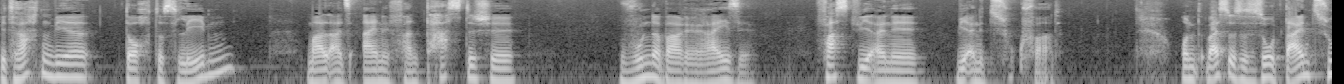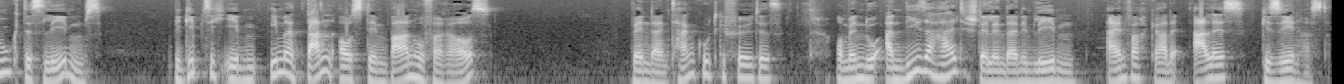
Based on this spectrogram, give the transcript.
Betrachten wir doch das Leben mal als eine fantastische, wunderbare Reise, fast wie eine wie eine Zugfahrt. Und weißt du, es ist so, dein Zug des Lebens begibt sich eben immer dann aus dem Bahnhof heraus, wenn dein Tank gut gefüllt ist und wenn du an dieser Haltestelle in deinem Leben einfach gerade alles gesehen hast.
